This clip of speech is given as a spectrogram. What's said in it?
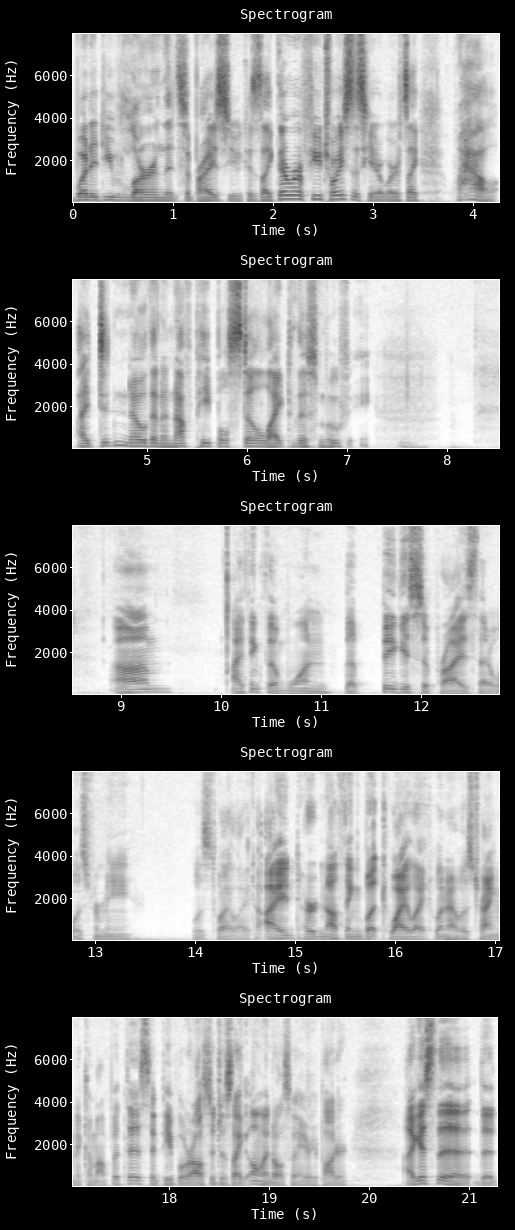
what did you learn that surprised you? Because like there were a few choices here where it's like, wow, I didn't know that enough people still liked this movie. Um, I think the one, the biggest surprise that it was for me was Twilight. I had heard nothing but Twilight when I was trying to come up with this, and people were also just like, "Oh, and also Harry Potter." I guess the the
